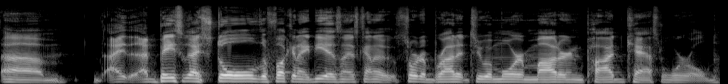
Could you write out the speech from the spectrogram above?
um I, I basically I stole the fucking ideas and I just kind of sort of brought it to a more modern podcast world.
